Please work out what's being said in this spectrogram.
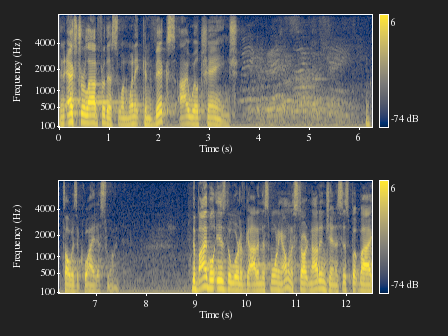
And extra loud for this one when it convicts, I will change. It's always the quietest one. The Bible is the Word of God, and this morning I want to start not in Genesis, but by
